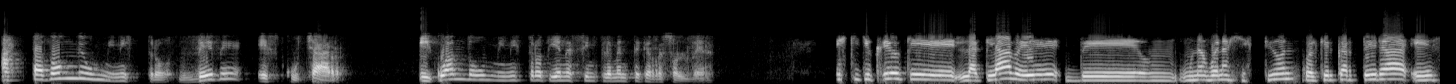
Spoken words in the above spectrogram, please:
¿Hasta dónde un ministro debe escuchar y cuándo un ministro tiene simplemente que resolver? Es que yo creo que la clave de una buena gestión, cualquier cartera, es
